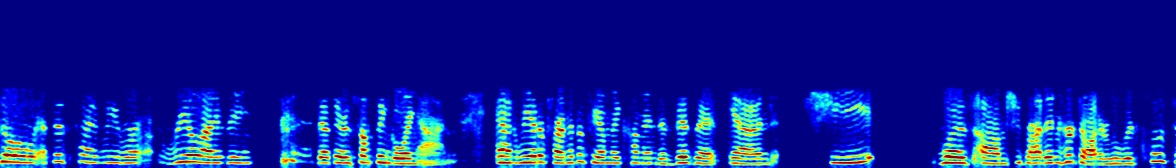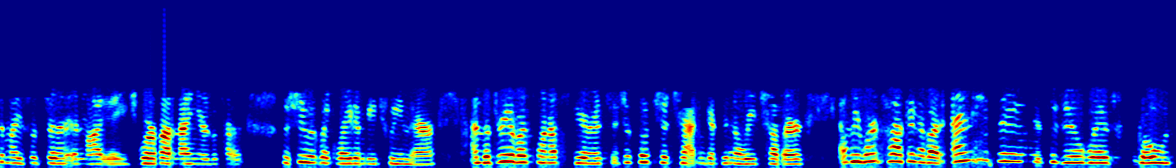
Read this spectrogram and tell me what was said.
So at this point, we were realizing that there's something going on, and we had a friend of the family come in to visit, and she was um she brought in her daughter who was close to my sister and my age. We're about nine years apart. So she was like right in between there. And the three of us went upstairs to just go chit chat and get to know each other. And we weren't talking about anything to do with ghosts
